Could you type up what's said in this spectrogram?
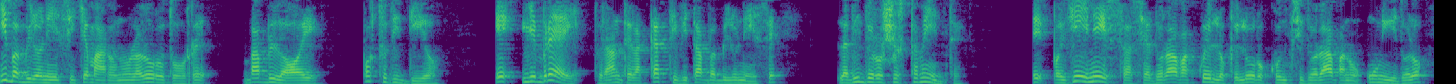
I babilonesi chiamarono la loro torre Babloi, porto di Dio, e gli ebrei, durante la cattività babilonese, la videro certamente, e poiché in essa si adorava quello che loro consideravano un idolo,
